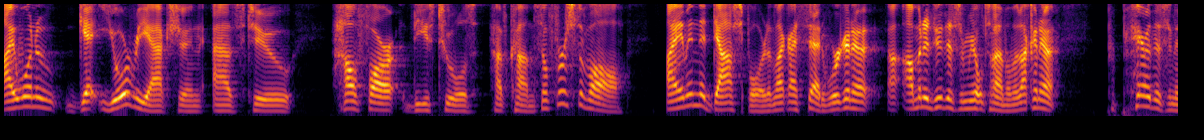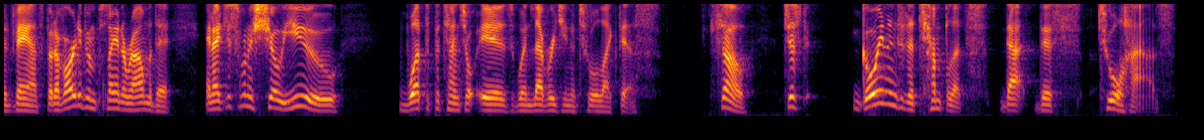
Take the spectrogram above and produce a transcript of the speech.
I want to get your reaction as to how far these tools have come. So first of all, I am in the dashboard. And like I said, we're going to, I'm going to do this in real time. I'm not going to prepare this in advance, but I've already been playing around with it. And I just want to show you what the potential is when leveraging a tool like this. So just going into the templates that this tool has,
